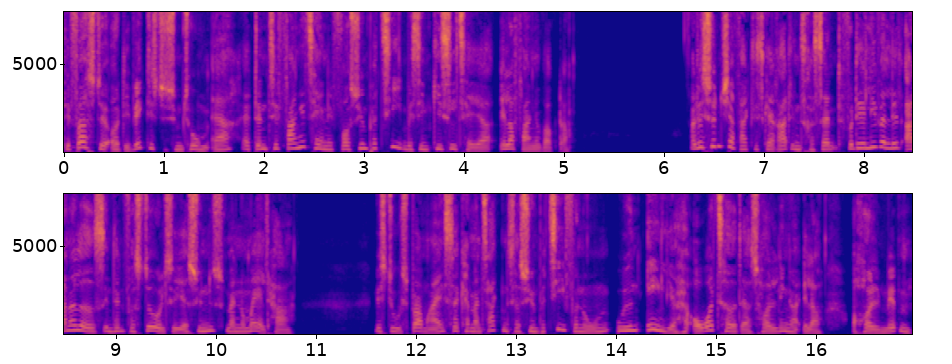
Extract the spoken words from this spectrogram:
Det første og det vigtigste symptom er, at den tilfangetagende får sympati med sin gisseltager eller fangevogter. Og det synes jeg faktisk er ret interessant, for det er alligevel lidt anderledes end den forståelse, jeg synes, man normalt har. Hvis du spørger mig, så kan man sagtens have sympati for nogen, uden egentlig at have overtaget deres holdninger eller at holde med dem.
